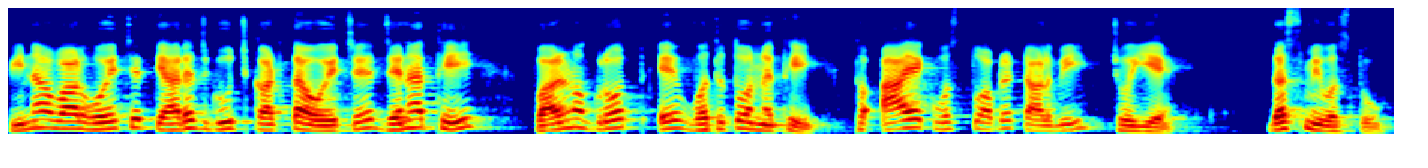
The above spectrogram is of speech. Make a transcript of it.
ભીના વાળ હોય છે ત્યારે જ ગૂંચ કાઢતા હોય છે. જેનાથી વાળનો ગ્રોથ એ વધતો નથી. તો આ એક વસ્તુ આપણે ટાળવી જોઈએ. દસમી વસ્તુ.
